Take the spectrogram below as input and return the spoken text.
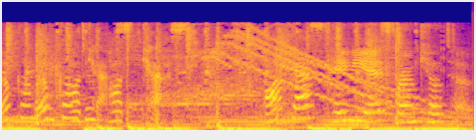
Welcome, Welcome to podcast. Podcast KBS from Kyoto.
